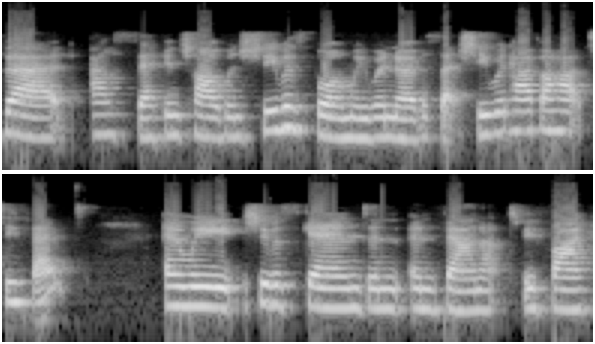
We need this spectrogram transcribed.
that our second child, when she was born, we were nervous that she would have a heart defect. And we, she was scanned and, and found out to be fine.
